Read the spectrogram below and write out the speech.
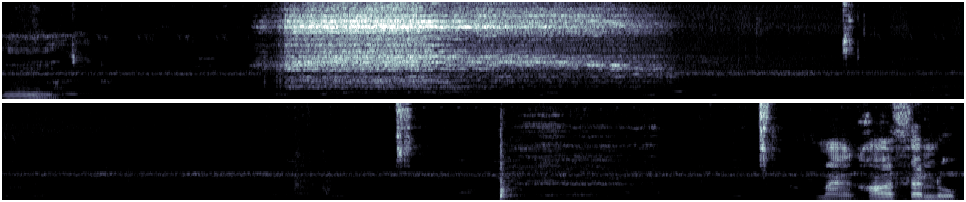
อืม มาข้อสรุป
